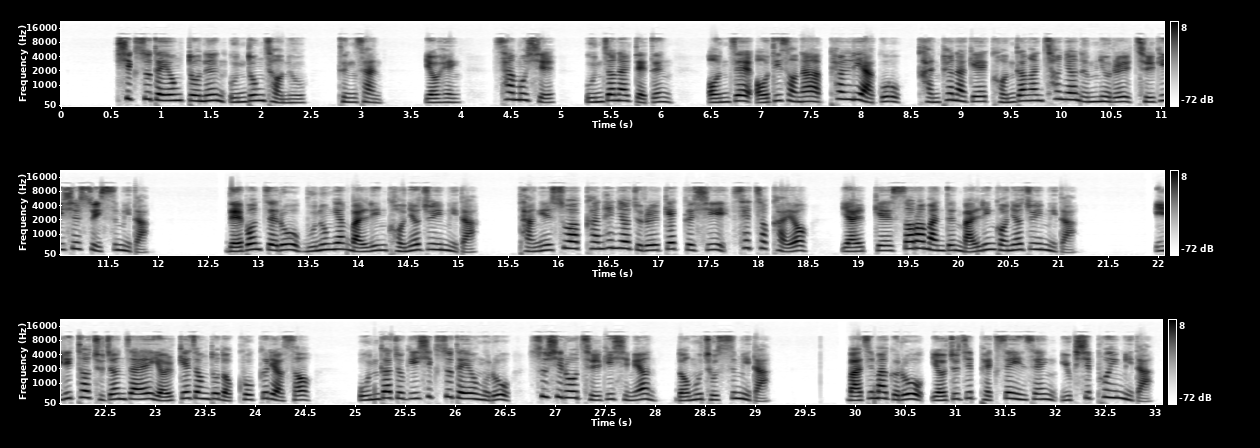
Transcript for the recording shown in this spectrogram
식수 대용 또는 운동 전후, 등산, 여행, 사무실, 운전할 때 등 언제 어디서나 편리하고 간편하게 건강한 천연 음료를 즐기실 수 있습니다. 네 번째로 무농약 말린 건여주입니다. 당일 수확한 해녀주를 깨끗이 세척하여 얇게 썰어 만든 말린 건여주입니다. 2리터 주전자에 10개 정도 넣고 끓여서 온 가족이 식수 대용으로 수시로 즐기시면 너무 좋습니다. 마지막으로 여주집 100세 인생 60호입니다.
